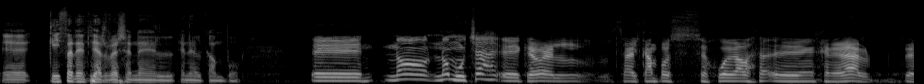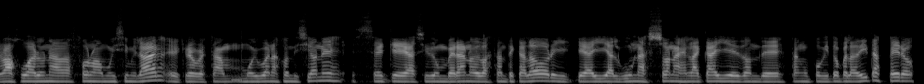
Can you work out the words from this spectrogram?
eh, ¿qué diferencias ves en el, en el campo? Eh, no, no muchas. eh, creo que el, campo se juega bast- eh, en general. Te va a jugar de una forma muy similar. eh, creo que está en muy buenas condiciones. Sé que ha sido un verano de bastante calor y que hay algunas zonas en la calle donde están un poquito peladitas, pero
